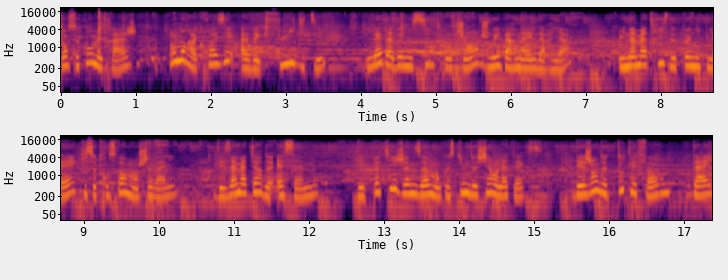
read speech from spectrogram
Dans ce court métrage, on aura croisé avec fluidité l'aide à domicile transgenre jouée par Naël Daria, une amatrice de ponyplay qui se transforme en cheval, des amateurs de SM, des petits jeunes hommes en costume de chien en latex, des gens de toutes les formes, tailles,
